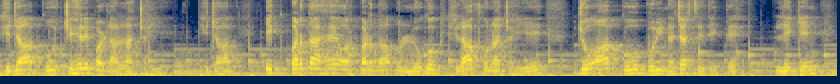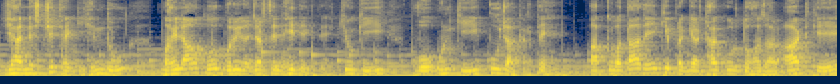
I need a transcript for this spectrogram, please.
हिजाब को चेहरे पर डालना चाहिए। हिजाब एक पर्दा है और पर्दा उन लोगों के खिलाफ होना चाहिए जो आपको बुरी नज़र से देखते हैं। लेकिन यह निश्चित है कि हिंदू महिलाओं को बुरी नज़र से नहीं देखते, क्योंकि वो उनकी पूजा करते हैं। आपको बता दें कि प्रज्ञा ठाकुर 2008 के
